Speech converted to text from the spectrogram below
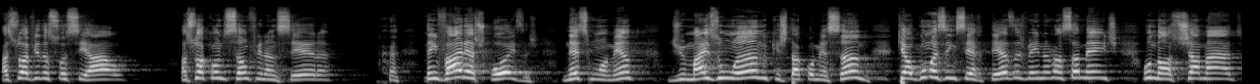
a sua vida social, a sua condição financeira. Tem várias coisas nesse momento de mais um ano que está começando, que algumas incertezas vêm na nossa mente. O nosso chamado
